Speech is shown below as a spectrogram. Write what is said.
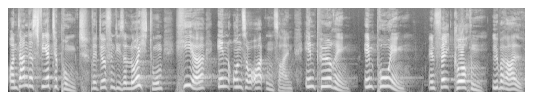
Und dann das vierte Punkt. Wir dürfen diese Leuchtturm hier in unseren Orten sein. In Pöring, in Poing, in Feldkirchen, überall.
